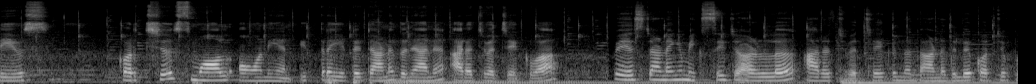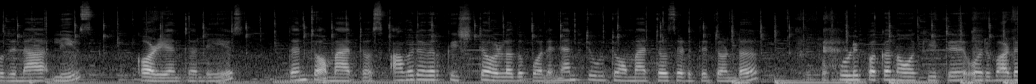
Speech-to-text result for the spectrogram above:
ലീവ്സ് കുറച്ച് സ്മോൾ ഓണിയൻ ഇത്ര ഇട്ടിട്ടാണ് ഇത് ഞാൻ അരച്ച് വെച്ചേക്കുക പേസ്റ്റ് ആണെങ്കിൽ മിക്സി ജാറിൽ അരച്ച് വെച്ചേക്കുന്നതാണ്. ഇതിൽ കുറച്ച് പുതിന leaves coriander leaves then tomatoes അവരവർക്ക് ഇഷ്ടമുള്ളതുപോലെ ഞാൻ ടു ടൊമാറ്റോസ് എടുത്തിട്ടുണ്ട്. പുളിപ്പൊക്കെ നോക്കിയിട്ട് ഒരുപാട്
